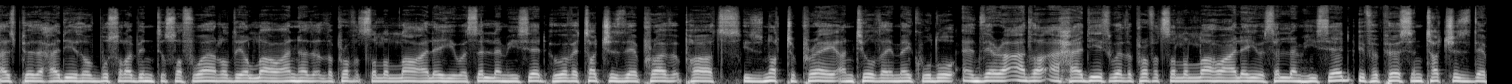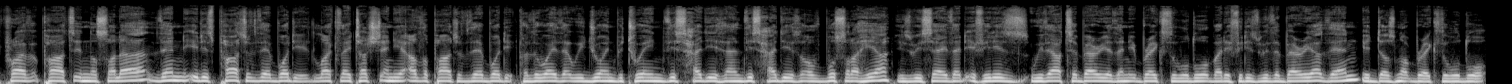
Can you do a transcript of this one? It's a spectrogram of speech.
as per the hadith of Busra bint Safwan رضي الله عنها that the Prophet صلى الله عليه وسلم he said whoever touches their private parts is not to pray until they make wudu. And there are other ahadith where the Prophet wasallam he said, if a person touches their private parts in the salah, then it is part of their body, like they touched any other part of their body. For the way that we join between this hadith and this hadith of Busra here is we say that if it is without a barrier, then it breaks the wudu, but if it is with a barrier, then it does not break the wudu.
